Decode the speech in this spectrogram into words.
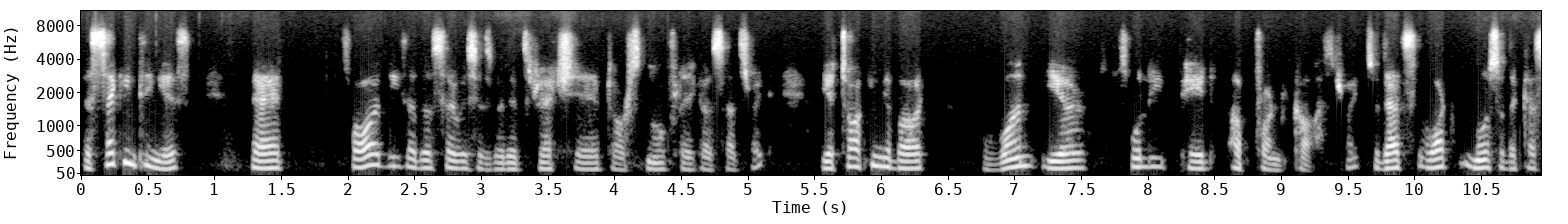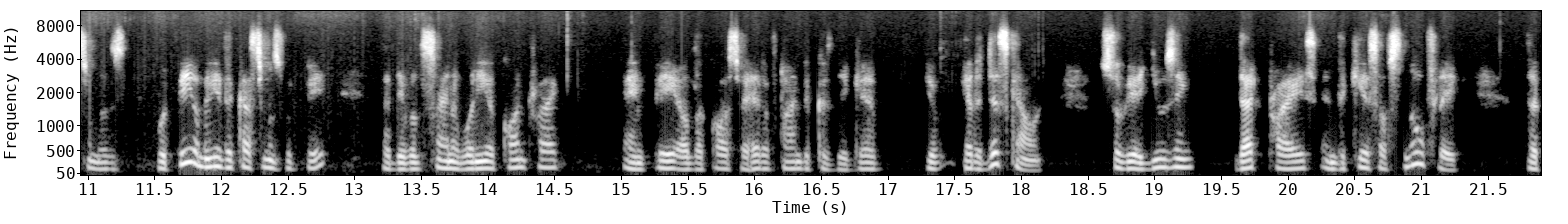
The second thing is that for these other services, whether it's Redshift or Snowflake or such, right, we are talking about one year fully paid upfront cost, right? So that's what most of the customers would pay, or many of the customers would pay, that they will sign a one-year contract and pay all the costs ahead of time because they get you get a discount. So we are using that price. In the case of Snowflake, the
